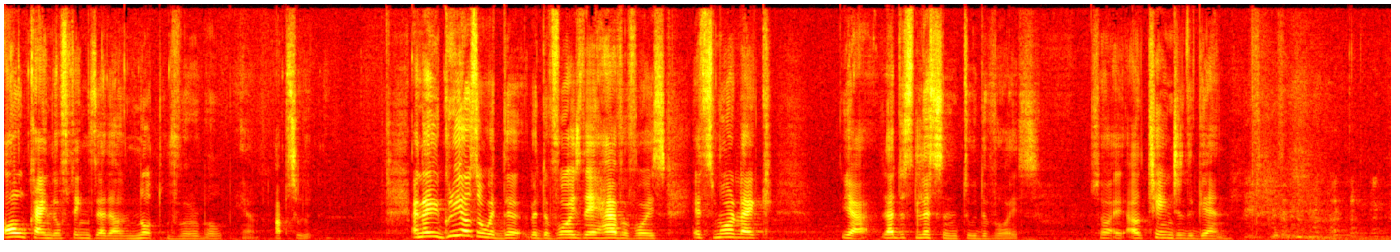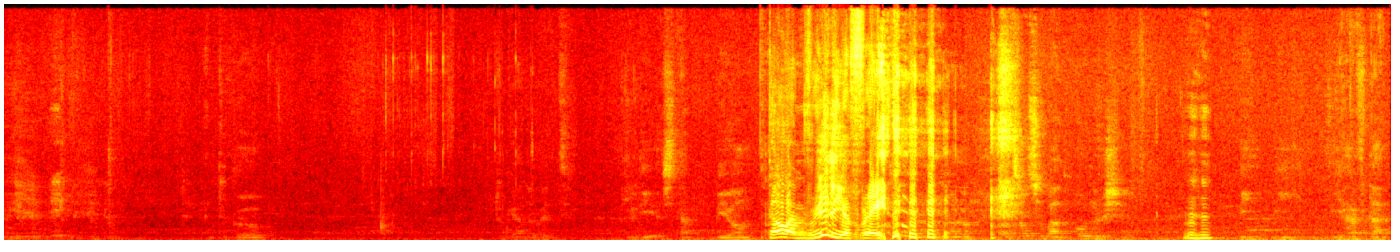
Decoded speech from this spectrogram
all kind of things that are not verbal. Yeah, absolutely. And I agree also with the, with the voice, they have a voice. It's more like, yeah, let us listen to the voice. So I, will change it again. and to go together with really a step beyond. No, I'm really afraid. no, no, it's also about ownership. Mm -hmm. we, we, we have that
